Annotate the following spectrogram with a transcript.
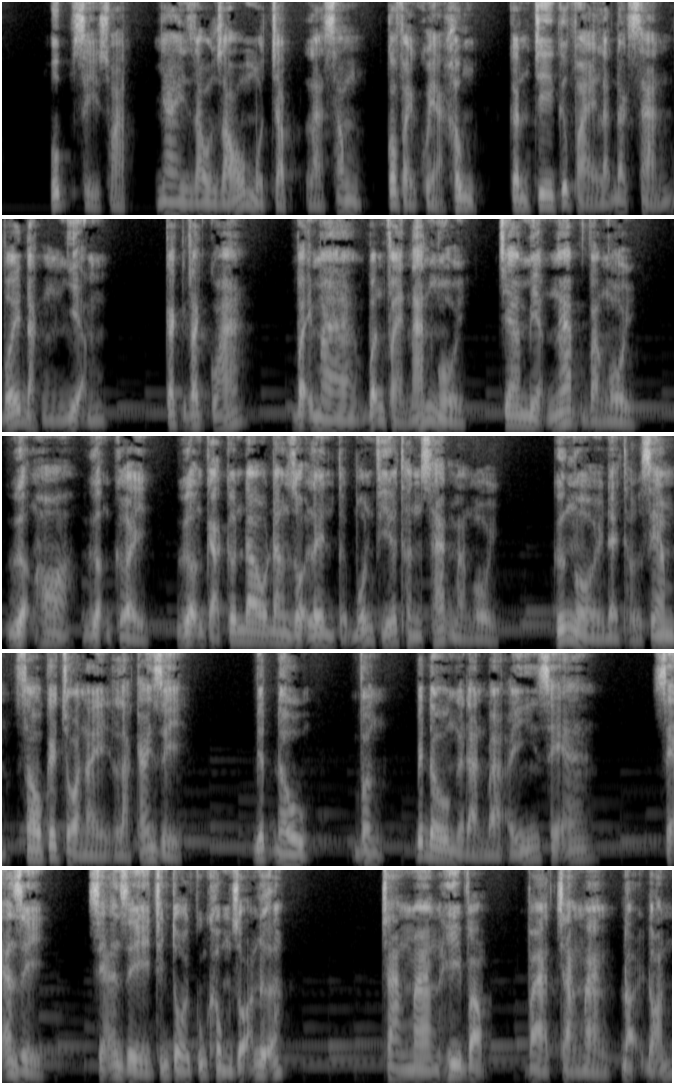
Húp xì soạt nhai rau ráu một chập là xong. Có phải khỏe không? Cần chi cứ phải là đặc sản với đặc nhiệm cách rách quá. Vậy mà vẫn phải nán ngồi, che miệng ngáp và ngồi, gượng ho, gượng cười, gượng cả cơn đau đang dội lên từ bốn phía thân xác mà ngồi. Cứ ngồi để thử xem sau cái trò này là cái gì. Biết đâu vâng biết đâu người đàn bà ấy sẽ sẽ gì sẽ gì chính tôi cũng không rõ nữa. Chàng màng hy vọng và chàng màng đợi đón,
